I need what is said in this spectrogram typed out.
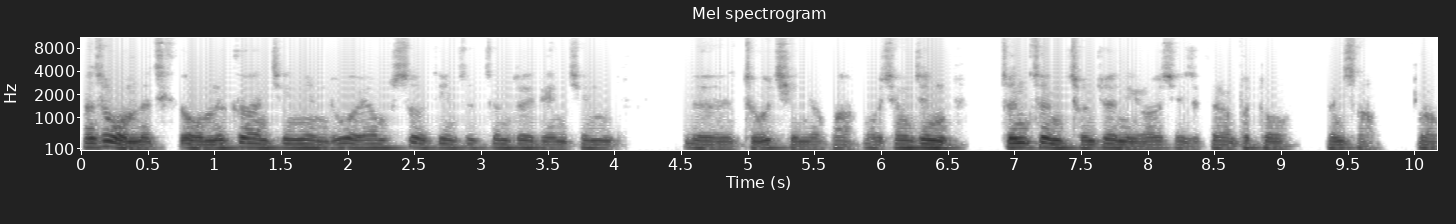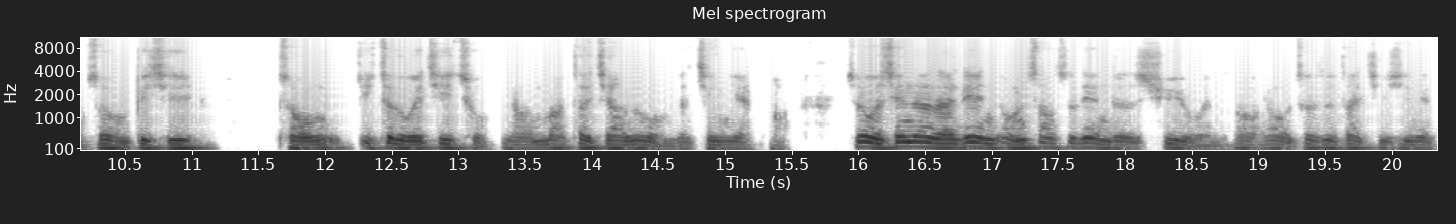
但是我们的我们的个案经验，如果要设定是针对年轻的族群的话，我相信真正纯粹 neurosis 是非常不多，很少哦，所以我们必须从以这个为基础，然后慢再加入我们的经验啊。所以我现在来练我们上次练的序文啊，那我这次再继续练。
